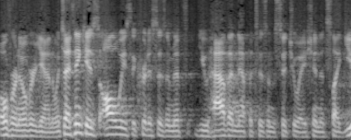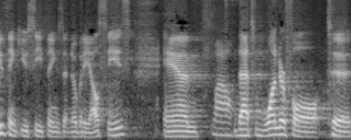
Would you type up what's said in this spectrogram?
over and over again, which I think is always the criticism if you have a nepotism situation. It's like you think you see things that nobody else sees. And Wow. that's wonderful to,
